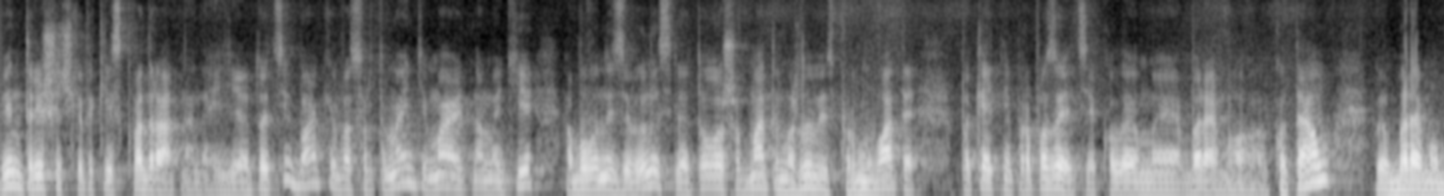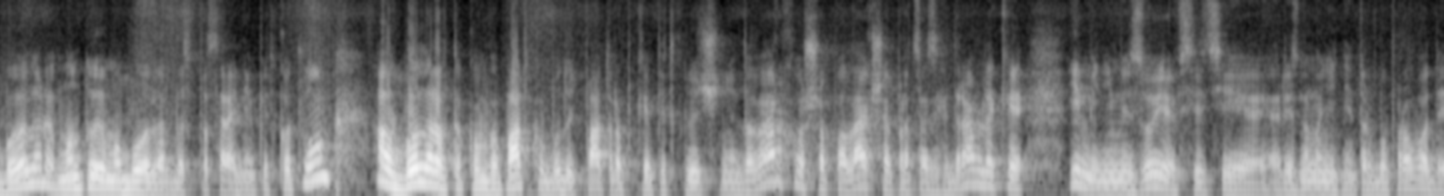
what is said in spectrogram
він трішечки такий сквадратний. То ці баки в асортименті мають на меті або вони з'явилися для того, щоб мати можливість формувати пакетні пропозиції. Коли ми беремо котел, беремо бойлер, монтуємо бойлер безпосередньо під котлом, а в бойлера в такому випадку будуть патрубки підключені до верху, що полегшує процес гідравліки і мінімізує всі ці різноманітні трубопроводи,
